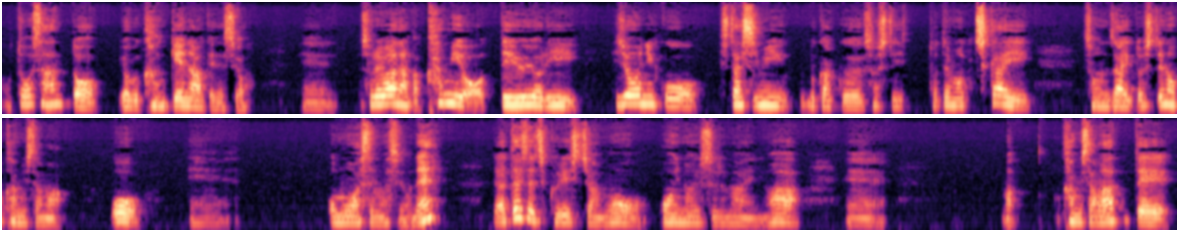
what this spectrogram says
お父さんと呼ぶ関係なわけですよ。えー、それはなんか神よっていうより、非常にこう、親しみ深く、そしてとても近い存在としての神様を、えー、思わせますよね。で私たちクリスチャンもお祈りする前には、えー、ま、神様って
